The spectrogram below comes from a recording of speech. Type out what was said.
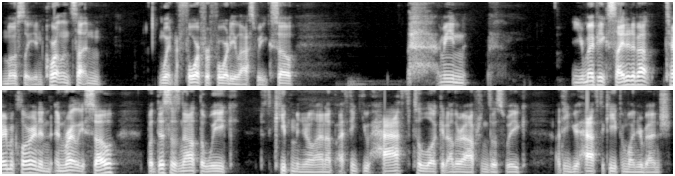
mostly, and Courtland Sutton went four for forty last week. So, I mean, you might be excited about Terry McLaurin, and, and rightly so, but this is not the week to keep him in your lineup. I think you have to look at other options this week. I think you have to keep him on your bench.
